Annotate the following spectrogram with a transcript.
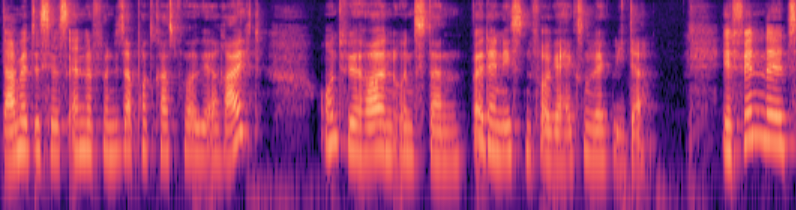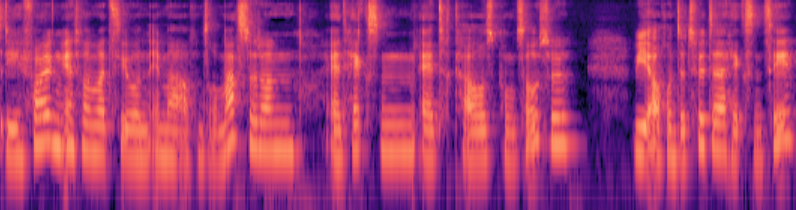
Damit ist jetzt das Ende von dieser Podcast-Folge erreicht und wir hören uns dann bei der nächsten Folge Hexenwerk wieder. Ihr findet die Folgeninformationen immer auf unserem Mastodon at hexen at chaos.social wie auch unter Twitter hexenc.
